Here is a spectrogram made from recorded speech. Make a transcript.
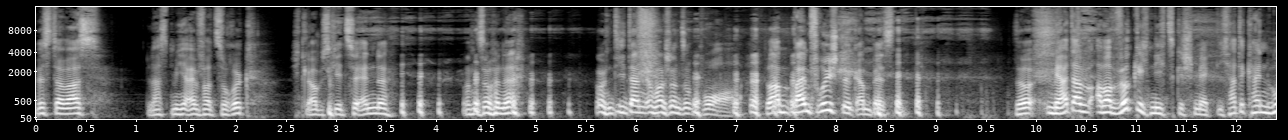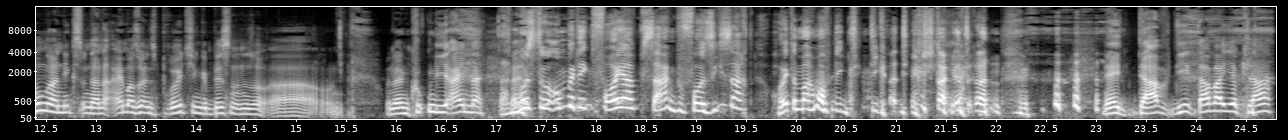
wisst ihr was, lasst mich einfach zurück. Ich glaube, es geht zu Ende. Und so, ne? Und die dann immer schon so, boah, so am, beim Frühstück am besten. So, mir hat dann aber wirklich nichts geschmeckt. Ich hatte keinen Hunger, nix und dann einmal so ins Brötchen gebissen und so. ah, und, und dann gucken die einen da. Das musst du unbedingt vorher sagen, bevor sie sagt, heute machen wir die, die Gardinenstange dran. Nee, da, die, da war ihr klar,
